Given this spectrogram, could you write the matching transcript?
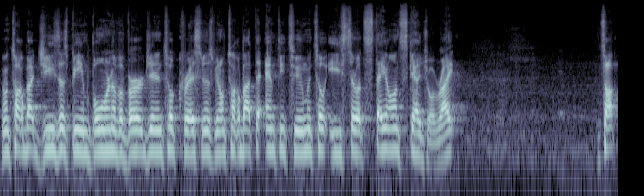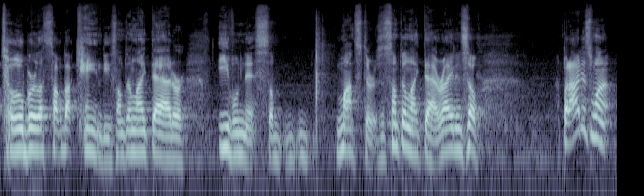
We don't talk about Jesus being born of a virgin until Christmas. We don't talk about the empty tomb until Easter. Let's stay on schedule, right? It's October. Let's talk about candy, something like that, or evilness, of monsters, or something like that, right? And so, but I just want to,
